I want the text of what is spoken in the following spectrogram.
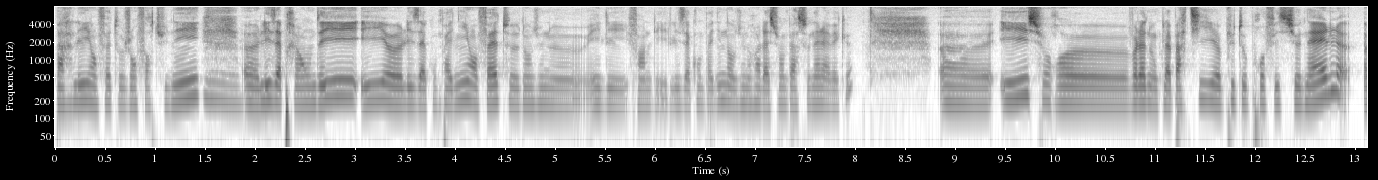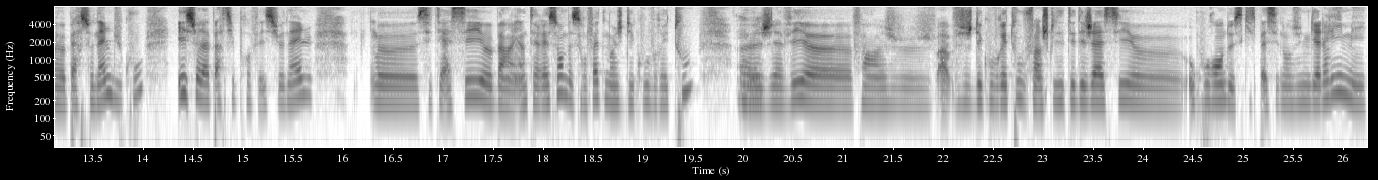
parler en fait aux gens fortunés, hmm. les appréhender et les accompagner en fait dans une et les, enfin les, les accompagner dans une relation personnelle avec eux. Euh, et sur euh, voilà donc la partie plutôt professionnelle, euh, personnelle du coup, et sur la partie professionnelle, c'était assez ben, intéressant parce qu'en fait moi je découvrais tout. J'avais, enfin je, ah, je, découvrais tout. Enfin j'étais déjà assez au courant de ce qui se passait dans une galerie, mais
